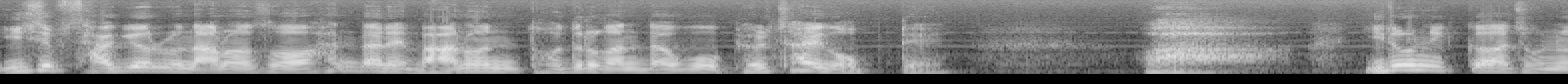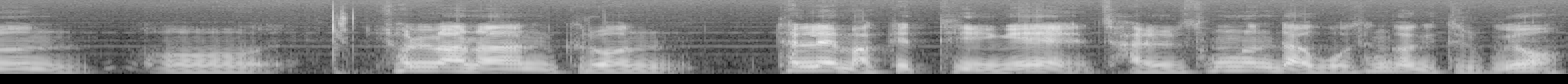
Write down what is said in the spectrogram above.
24개월로 나눠서 한 달에 만 원 더 들어간다고 별 차이가 없대. 와, 이러니까 저는, 어, 현란한 그런 텔레마케팅에 잘 속는다고 생각이 들고요.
